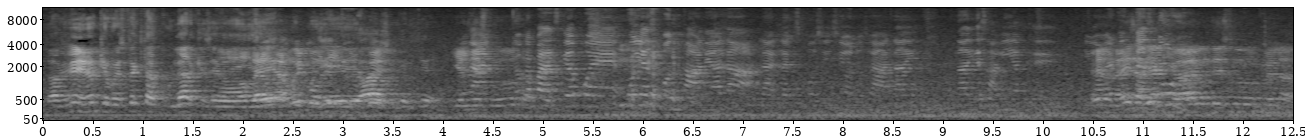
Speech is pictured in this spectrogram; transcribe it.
A mí me dijeron que fue espectacular, que se veía era muy bonito, pues. súper bien. Y el desnudo Lo que también. pasa es que fue muy espontánea la, la, la exposición, o sea, nadie, nadie sabía que iba a Pero nadie sabía que iba a haber un desnudo, pues la.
